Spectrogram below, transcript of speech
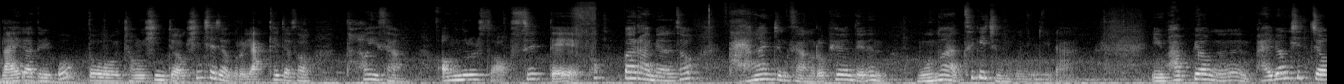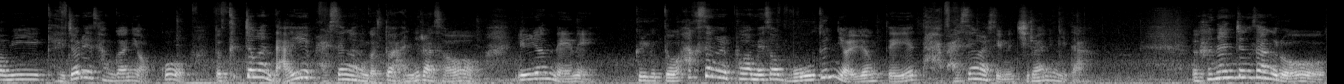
나이가 들고 또 정신적, 신체적으로 약해져서 더 이상 억누를 수 없을 때 폭발하면서 다양한 증상으로 표현되는 문화 특이 증후군입니다. 이 화병은 발병 시점이 계절에 상관이 없고 또 특정한 나이에 발생하는 것도 아니라서 1년 내내 그리고 또 학생을 포함해서 모든 연령대에 다 발생할 수 있는 질환입니다. 흔한 증상으로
